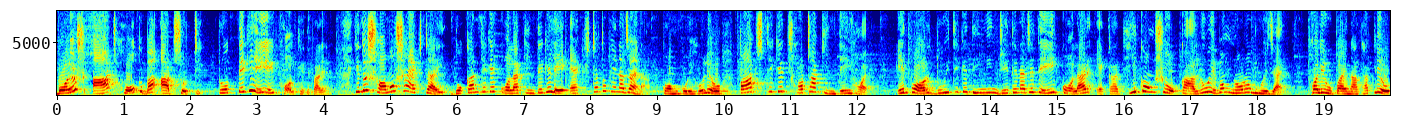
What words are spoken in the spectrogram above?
বয়স আট হোক বা আটষট্টি, প্রত্যেকেই এই ফল খেতে পারেন। কিন্তু সমস্যা একটাই, দোকান থেকে কলা কিনতে গেলে একটা তো কেনা যায় না। কম করে হলেও পাঁচ থেকে ছটা কিনতেই হয়। এরপর দুই থেকে তিন দিন যেতে না যেতেই কলার একাধিক অংশ কালো এবং নরম হয়ে যায়। ফলে উপায় না থাকলেও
